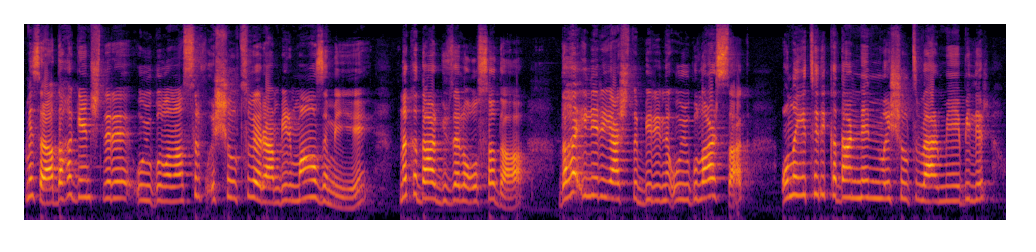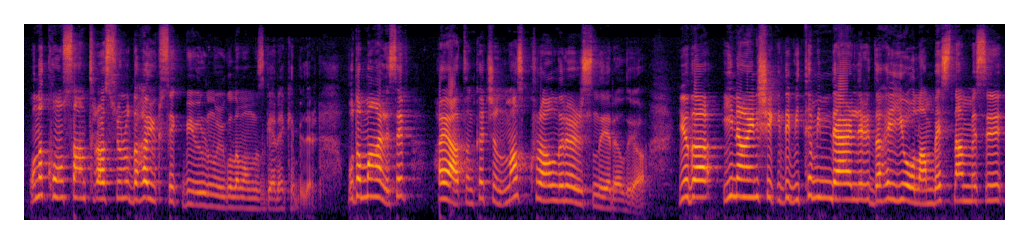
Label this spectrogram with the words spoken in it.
Mesela daha gençlere uygulanan sırf ışıltı veren bir malzemeyi ne kadar güzel olsa da daha ileri yaşta birine uygularsak ona yeteri kadar nem ve ışıltı vermeyebilir. Ona konsantrasyonu daha yüksek bir ürün uygulamamız gerekebilir. Bu da maalesef hayatın kaçınılmaz kuralları arasında yer alıyor. Ya da yine aynı şekilde vitamin değerleri daha iyi olan, beslenmesi,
